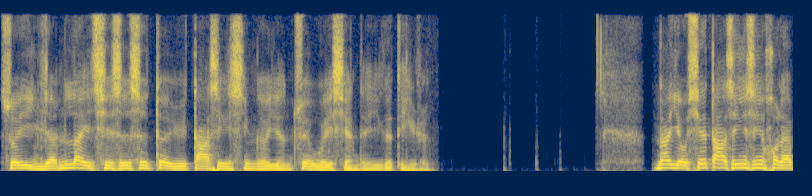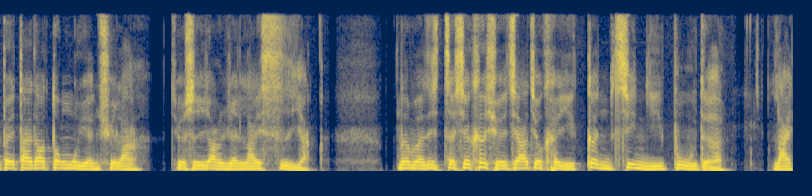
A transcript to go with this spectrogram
所以人类其实是对于大猩猩而言最危险的一个敌人。那有些大猩猩后来被带到动物园去啦，就是让人来饲养。那么这些科学家就可以更进一步的来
